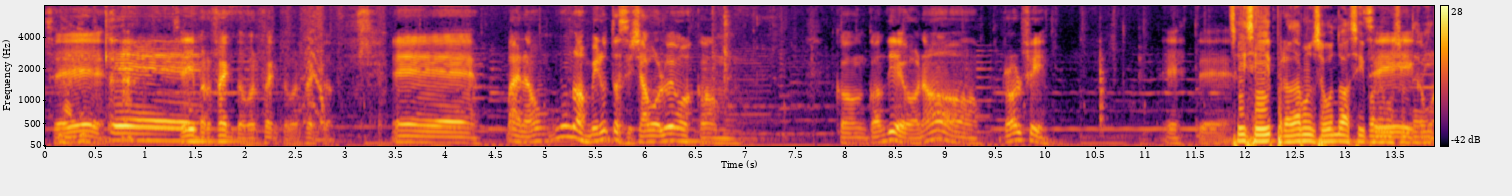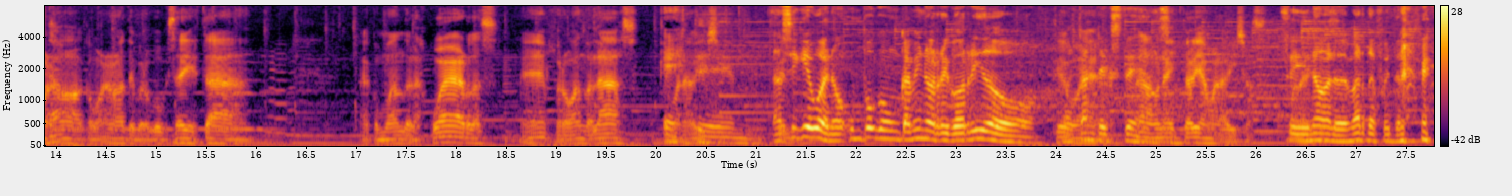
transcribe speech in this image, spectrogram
Sí, Eh, sí, perfecto, perfecto, perfecto. Eh, bueno, un- unos minutos y ya volvemos con, con, con Diego, ¿no, Rolfi? Este, Sí, sí, pero dame un segundo así ponemos sí, un cómo no, cómo no, no te preocupes. Ahí está acomodando las cuerdas, eh, probándolas. Qué. Este, así que bueno, un poco un camino recorrido Qué bastante bueno. extenso. Una historia maravillosa. Sí, no, lo de Marta fue tremendo.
